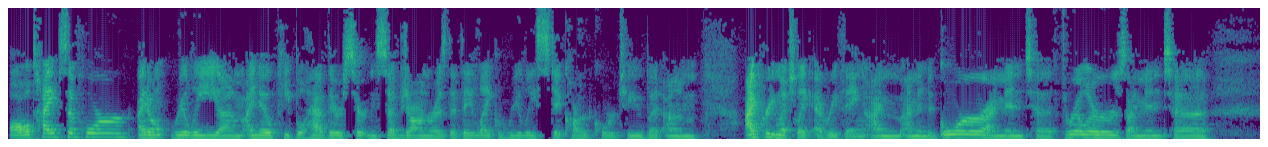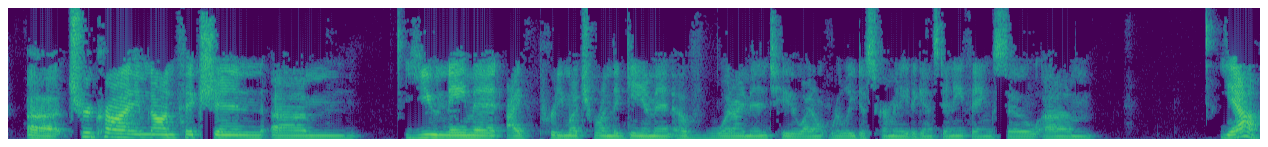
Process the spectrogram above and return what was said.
all types of horror. I don't really, um, I know people have their certain subgenres that they like really stick hardcore to, but um, I pretty much like everything. I'm I'm into gore. I'm into thrillers. I'm into uh, true crime, nonfiction. You name it, I pretty much run the gamut of what I'm into. I don't really discriminate against anything. So, um, yeah.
